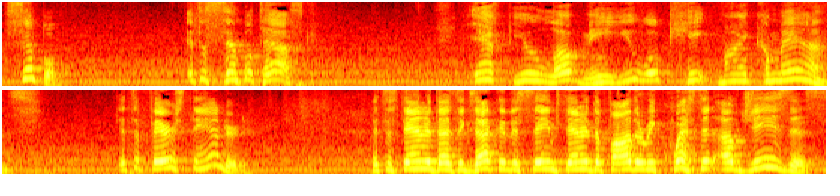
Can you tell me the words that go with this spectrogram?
Simple. It's a simple task. If you love me, you will keep my commands. It's a fair standard. It's a standard that's exactly the same standard the Father requested of Jesus.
